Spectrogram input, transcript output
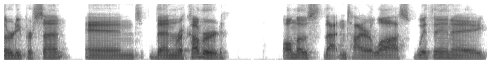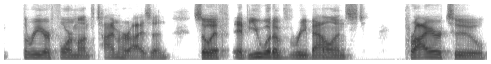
30% and then recovered almost that entire loss within a three or four month time horizon. So if if you would have rebalanced prior to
